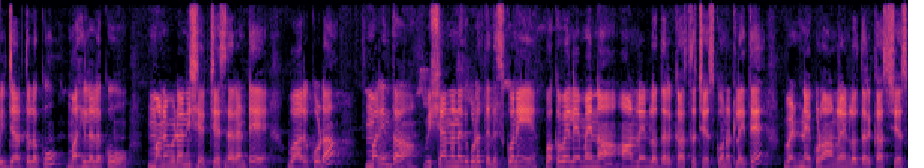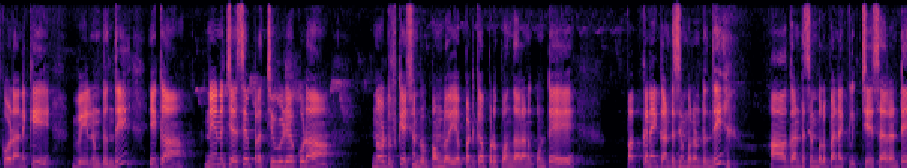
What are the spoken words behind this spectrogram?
విద్యార్థులకు మహిళలకు మన వీడియోని షేర్ చేశారంటే వారు కూడా మరింత విషయాన్ని అనేది కూడా తెలుసుకొని ఒకవేళ ఏమైనా ఆన్లైన్లో దరఖాస్తు చేసుకున్నట్లయితే వెంటనే కూడా ఆన్లైన్లో దరఖాస్తు చేసుకోవడానికి వీలుంటుంది. ఇక నేను చేసే ప్రతి వీడియో కూడా నోటిఫికేషన్ రూపంలో ఎప్పటికప్పుడు పొందాలనుకుంటే పక్కనే గంట సింబల్ ఉంటుంది. ఆ గంట సింబల్ పైన క్లిక్ చేశారంటే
